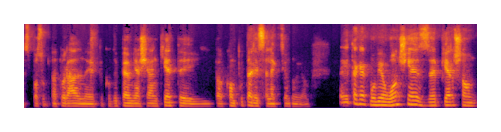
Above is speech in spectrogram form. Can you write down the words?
w sposób naturalny, tylko wypełnia się ankiety i to komputery selekcjonują. No i tak jak mówię, łącznie z pierwszą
